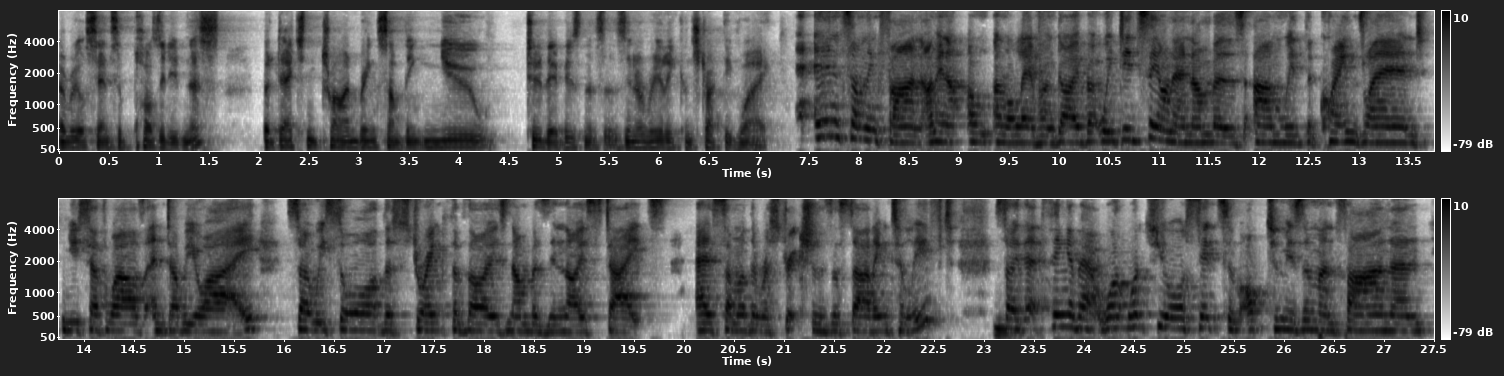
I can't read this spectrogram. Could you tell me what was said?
a real sense of positiveness, but to actually try and bring something new to their businesses in a really constructive way and something fun. I mean, I'll, I'll, let everyone go, but we did see on our numbers um, with the Queensland, New South Wales, and WA. So we saw the strength of those numbers in those states as some of the restrictions are starting to lift. Mm. So that thing about what what's your sense of optimism and fun, and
